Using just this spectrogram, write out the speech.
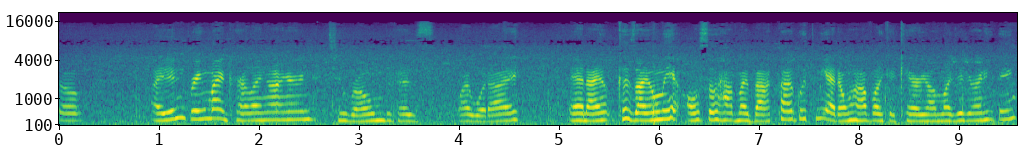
So I didn't bring my curling iron to Rome because why would I? And I, cause I only also have my backpack with me. I don't have like a carry-on luggage or anything.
